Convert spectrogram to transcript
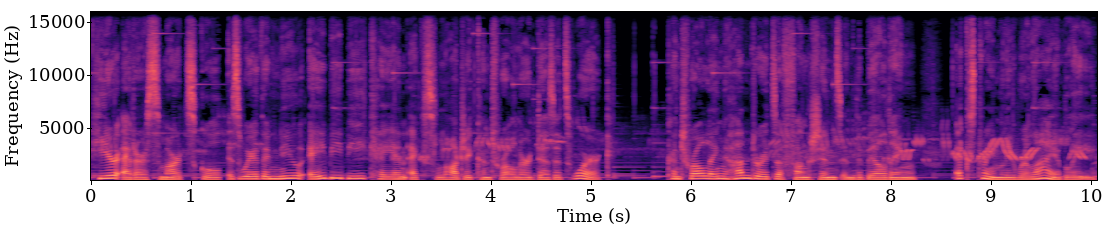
Here at our Smart School is where the new ABB KNX Logic Controller does its work, controlling hundreds of functions in the building extremely reliably.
